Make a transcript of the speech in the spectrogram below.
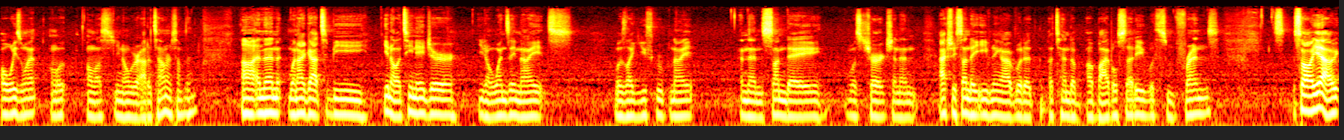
always went unless you know we were out of town or something. Uh, and then when I got to be you know a teenager, you know Wednesday nights was like youth group night, and then Sunday was church, and then actually Sunday evening I would a- attend a, a Bible study with some friends. So yeah, I,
